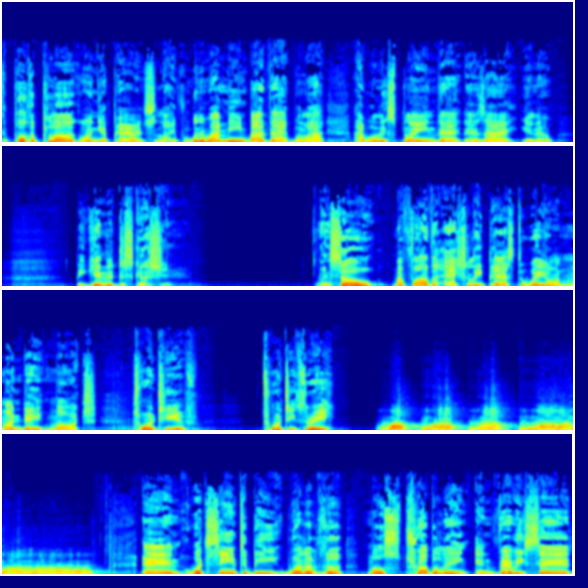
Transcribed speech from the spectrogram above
To pull the plug on your parents' life. what do I mean by that? Well, I, I will explain that as I, you know, begin the discussion. And so my father actually passed away on Monday, March 20th, 23. And what seemed to be one of the most troubling and very sad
